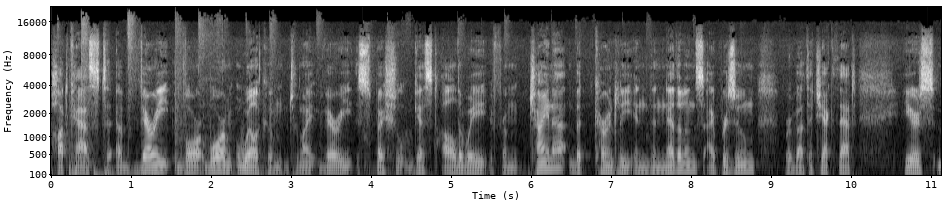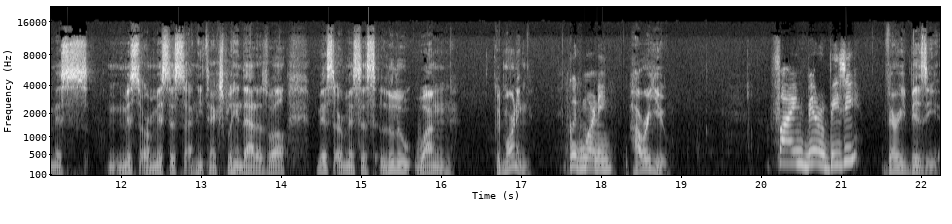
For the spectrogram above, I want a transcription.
podcast. A very warm welcome to my very special guest, all the way from China, but currently in the Netherlands, I presume. We're about to check that. Here's Miss Miss or Mrs. I need to explain that as well. Miss or Mrs. Lulu Wang. Good morning. Good morning. How are you? Fine. Very busy very busy.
